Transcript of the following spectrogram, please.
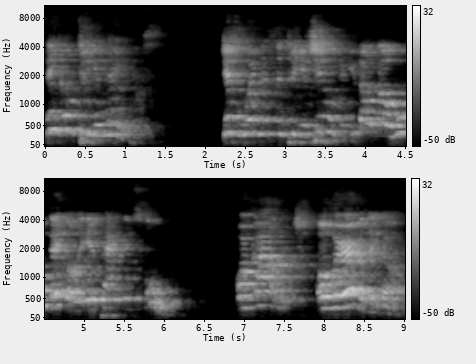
Then go to your neighbors. Just witnessing to your children, you don't know who they're going to impact in school or college or wherever they go.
